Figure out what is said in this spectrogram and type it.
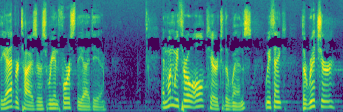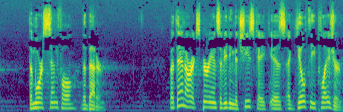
The advertisers reinforce the idea. And when we throw all care to the winds, we think the richer, the more sinful, the better. But then our experience of eating the cheesecake is a guilty pleasure.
